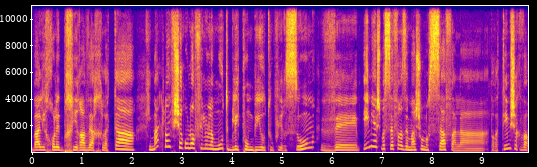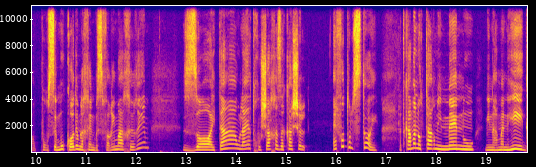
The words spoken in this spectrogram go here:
בעל יכולת בחירה והחלטה. כמעט לא אפשרו לו אפילו למות בלי פומביות ופרסום. ואם יש בספר הזה משהו נוסף על הפרטים שכבר פורסמו קודם לכן בספרים האחרים, זו הייתה אולי התחושה החזקה של איפה טולסטוי? עד כמה נותר ממנו, מן המנהיג,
